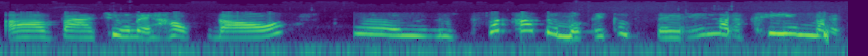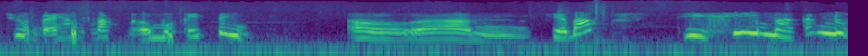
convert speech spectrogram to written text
À, và trường đại học đó uh, xuất phát từ một cái thực tế là khi mà trường đại học đặt ở một cái tỉnh ở uh, phía Bắc thì khi mà các nữ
